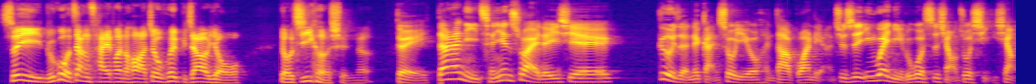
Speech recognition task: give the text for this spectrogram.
所以如果这样拆分的话，就会比较有有迹可循了。对，当然你呈现出来的一些个人的感受也有很大关联，就是因为你如果是想要做形象，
